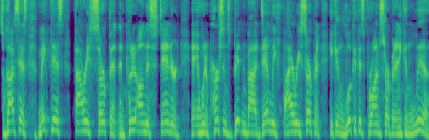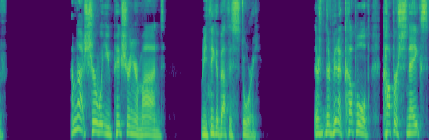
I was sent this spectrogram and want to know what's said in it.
So God says, make this fiery serpent and put it on this standard. And when a person's bitten by a deadly fiery serpent, he can look at this bronze serpent and he can live. I'm not sure what you picture in your mind when you think about this story. There's, there have been a couple of copper snakes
